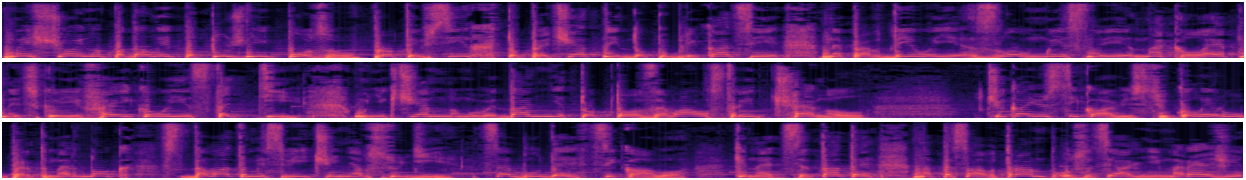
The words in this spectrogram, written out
Ми щойно подали потужний позов проти всіх, хто причетний до публікації неправдивої, зловмисної, наклепницької, фейкової статті у нікчемному виданні, тобто The Wall Street Channel. Чекаю з цікавістю, коли Руперт Мердок здаватиме свідчення в суді. Це буде цікаво. Кінець цитати написав Трамп у соціальній мережі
